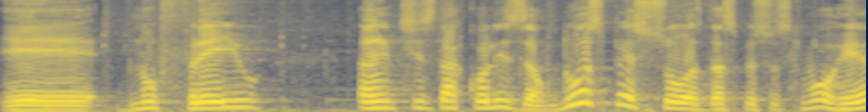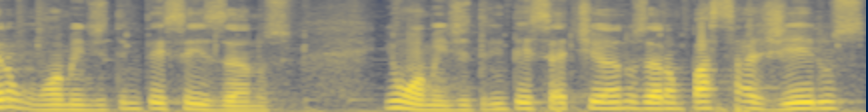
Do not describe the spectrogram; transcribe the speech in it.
é, no freio antes da colisão. Duas pessoas das pessoas que morreram, um homem de 36 anos e um homem de 37 anos, eram passageiros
